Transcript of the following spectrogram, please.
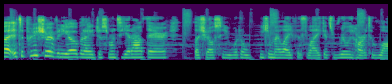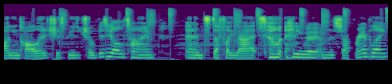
But it's a pretty short video, but I just want to get out there, let you all see what a week in my life is like. It's really hard to vlog in college just because you're so busy all the time and stuff like that. So anyway, I'm going to stop rambling.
